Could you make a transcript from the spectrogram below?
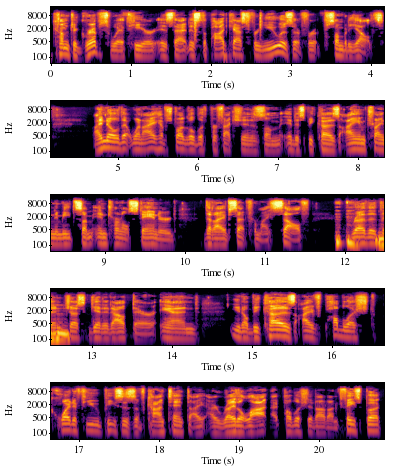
come to grips with here is that is the podcast for you is it for somebody else i know that when i have struggled with perfectionism it is because i am trying to meet some internal standard that i've set for myself rather than mm-hmm. just get it out there and you know, because I've published quite a few pieces of content, I, I write a lot. I publish it out on Facebook.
